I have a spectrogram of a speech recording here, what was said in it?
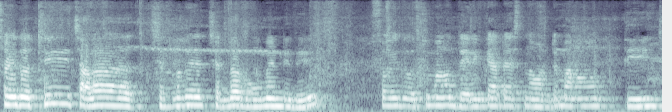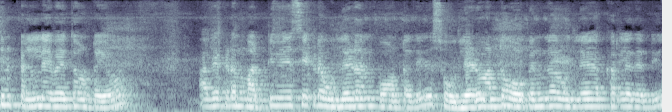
సో ఇది వచ్చి చాలా చిన్నది చిన్న రూమ్ అండి ఇది. సో ఇది వచ్చి మనం దేనికి కేటాయిస్తున్నాం అంటే మనం తీయించిన పిల్లలు ఏవైతే ఉంటాయో అవి ఇక్కడ మట్టి వేసి ఇక్కడ వదిలేయడానికి బాగుంటుంది. సో వదిలేయడం అంటే ఓపెన్గా వదిలేయక్కర్లేదండి.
